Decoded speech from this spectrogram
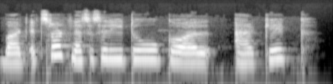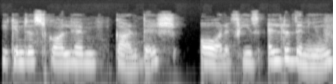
But it's not necessary to call erkek. You can just call him kardeş. Or if he's elder than you,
